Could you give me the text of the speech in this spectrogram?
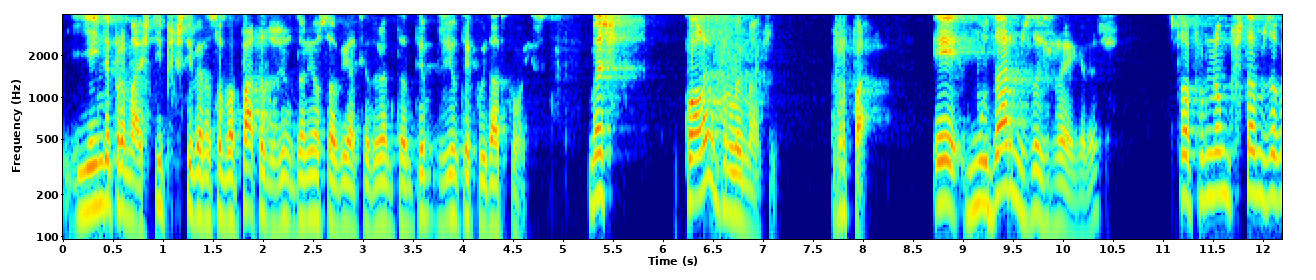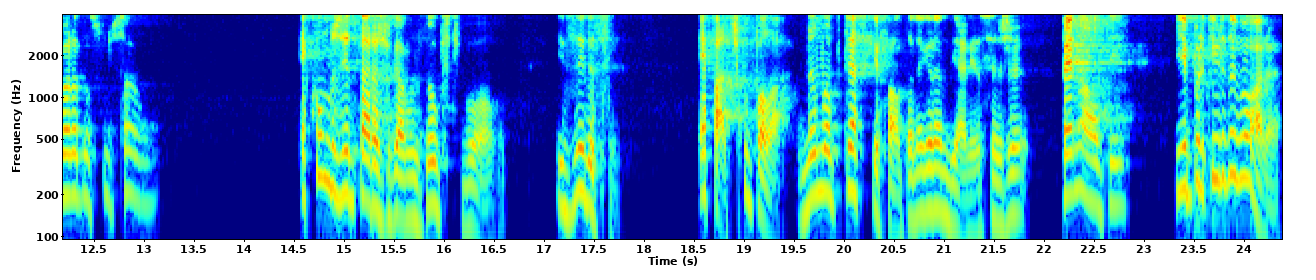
E ainda para mais, tipos que estiveram sob a pata do, da União Soviética durante tanto tempo deviam ter cuidado com isso. Mas qual é o problema aqui? Repare, é mudarmos as regras só porque não gostamos agora da solução. É como a gente estar a jogar um jogo de futebol e dizer assim: é pá, desculpa lá, não me apetece que a falta na grande área seja penalti. E a partir de agora,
